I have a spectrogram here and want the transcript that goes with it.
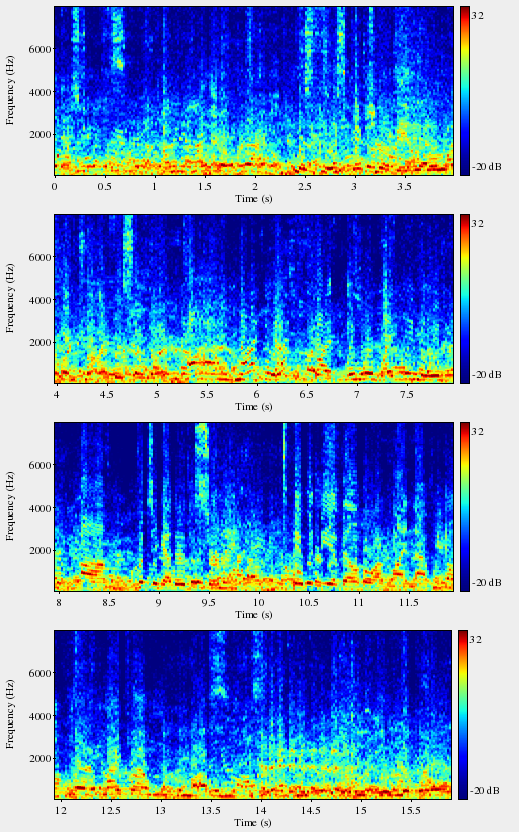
pedestrians. And then the buildings. Is this picture available electronically somewhere? Uh, not yet, but it will likely when we um, put together the survey, it would be available online that way. Yeah, my problem with the modeling that you you, you look at all,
